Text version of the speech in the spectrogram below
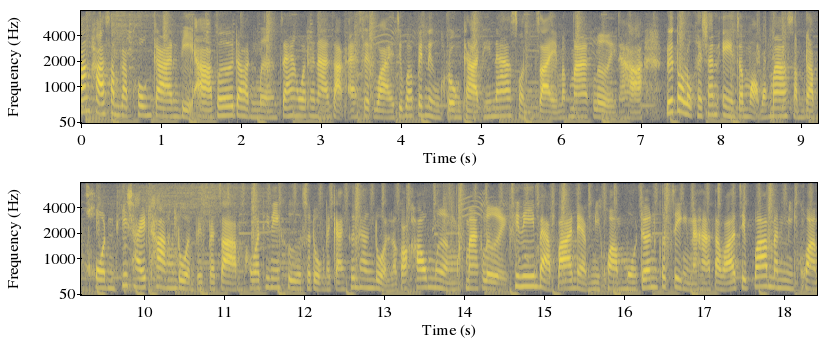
บ้างคะสำหรับโครงการ The Arbor ดอนเมืองแจ้งวัฒนาจาก Asset w i จิว่าเป็นหนึ่งโครงการที่น่าสนใจมากๆเลยนะคะ ด้วยตัวโลเคชันเองจะเหมาะมากๆสำหรับคนที่ใช้ทางด่วนเป็นประจำเพราะว่าที่นี่คือสะดวกในการขึ้นทางด่วนแล้วก็เข้าเมืองมากๆเลย ที่นี่แบบบ้านเนี่ยมีความโมเดิร์นก็จริงนะคะ แต่ว่าจิบว่ามันมีความ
